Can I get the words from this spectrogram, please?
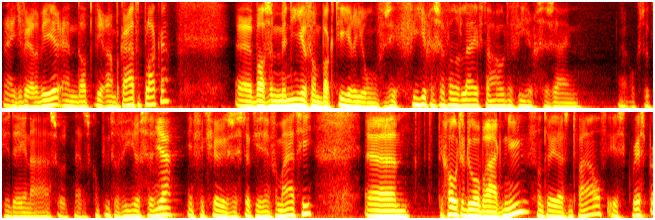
een eindje verder weer en dat weer aan elkaar te plakken. Eh, was een manier van bacteriën om voor zich virussen van het lijf te houden. Virussen zijn ja, ook stukjes DNA, soort, net als computervirussen, Ja. infectieuze stukjes informatie. Ehm, de grote doorbraak nu van 2012 is CRISPR.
